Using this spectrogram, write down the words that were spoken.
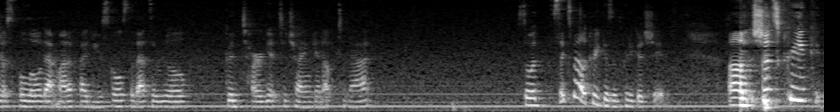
just below that modified use goal, so that's a real good target to try and get up to that. So Six Mile Creek is in pretty good shape. Um, Schutz Creek,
